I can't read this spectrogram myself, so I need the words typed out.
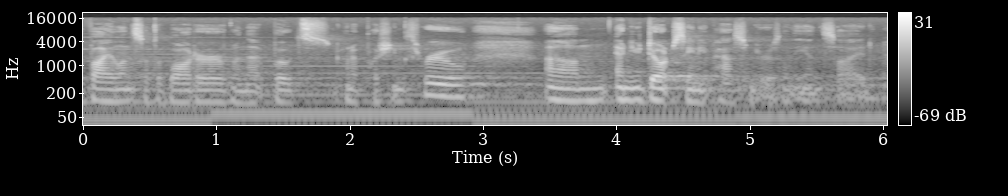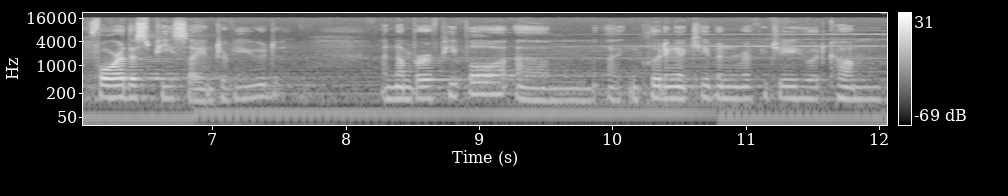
the violence of the water when that boat's kind of pushing through, um, and you don't see any passengers on the inside. For this piece, I interviewed a number of people, um, uh, including a Cuban refugee who had come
